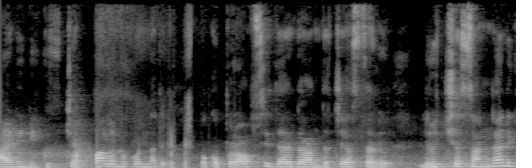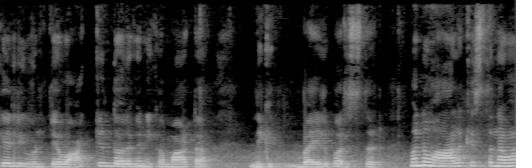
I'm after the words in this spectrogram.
ఆయన నీకు చెప్పాలనుకున్నది. ఒక ప్రాఫ్సీదాగా అందచేస్తాడు. నృత్య సంఘానికి వెళ్ళి ఉంటే వాక్యం దొరగా నీకు ఆ మాట నీకు బయలుపరుస్తాడు. మనం ఆలకిస్తున్నావా?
